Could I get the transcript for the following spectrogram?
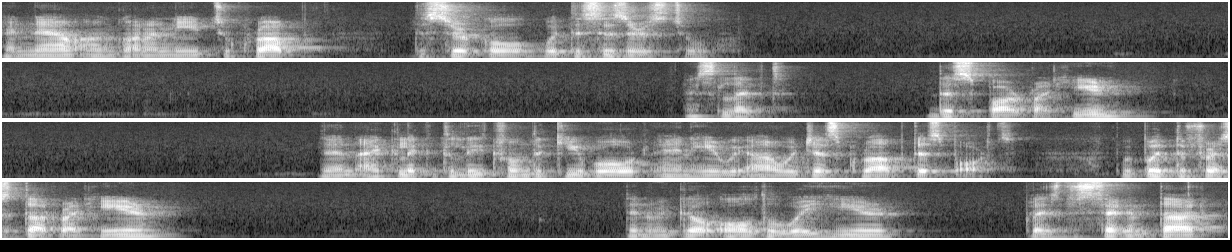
And now I'm gonna need to crop the circle with the scissors tool. I select this part right here. Then I click delete from the keyboard and here we are we just grab this part. We put the first dot right here. Then we go all the way here place the second dot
